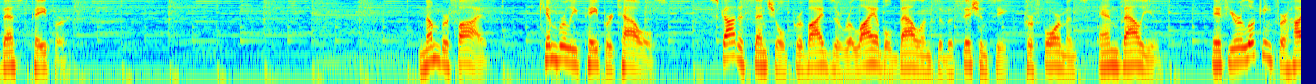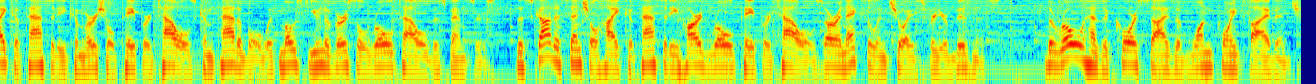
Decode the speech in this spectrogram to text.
Best paper. Number 5. Kimberly Paper Towels. Scott Essential provides a reliable balance of efficiency, performance, and value. If you're looking for high-capacity commercial paper towels compatible with most universal roll towel dispensers, the Scott Essential high-capacity hard roll paper towels are an excellent choice for your business. The roll has a core size of 1.5 inch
